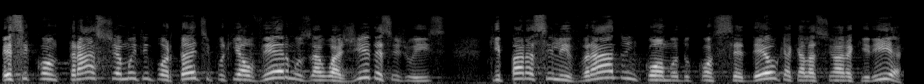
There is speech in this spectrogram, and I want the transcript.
Esse contraste é muito importante porque, ao vermos o agir desse juiz, que para se livrar do incômodo concedeu o que aquela senhora queria,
